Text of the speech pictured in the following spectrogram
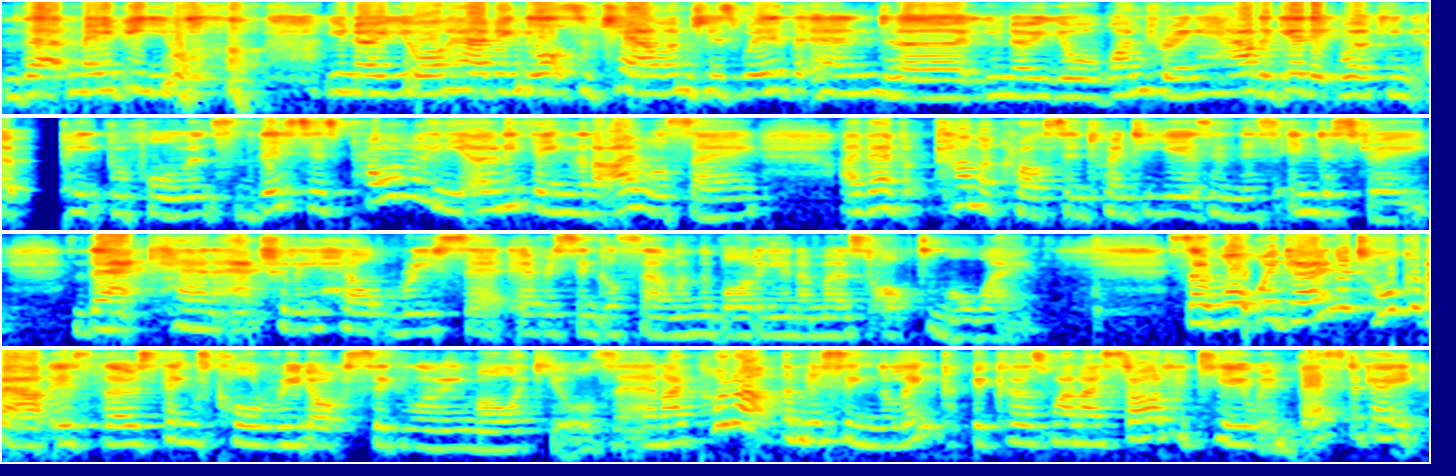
that maybe you're, you know, you're having lots of challenges with, and uh, you know, you're wondering how to get it working at peak performance, this is probably the only thing that I will say I've ever come across in 20 years in this industry that can actually help reset every single cell in the body in a most optimal way. So what we're going to talk about is those things called redox signaling molecules. And I put up the missing link because when I started to investigate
